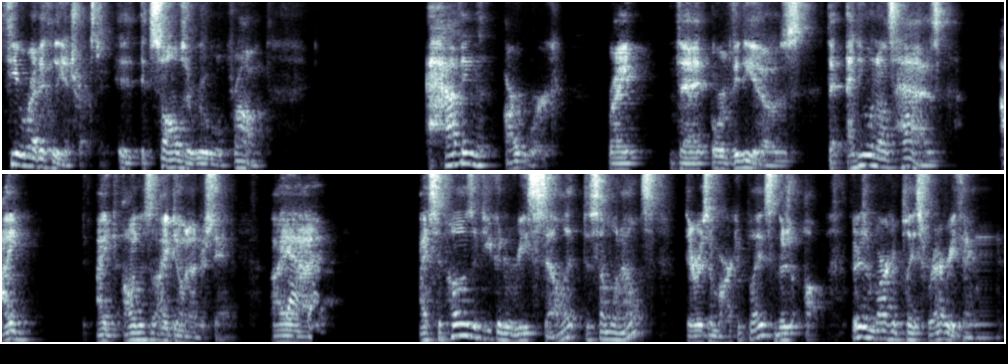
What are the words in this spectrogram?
theoretically interesting. It, it solves a real world problem. Having artwork, right, that or videos that anyone else has, I I honestly I don't understand. I yeah. uh, I suppose if you can resell it to someone else, there is a marketplace, there's there's a marketplace for everything.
